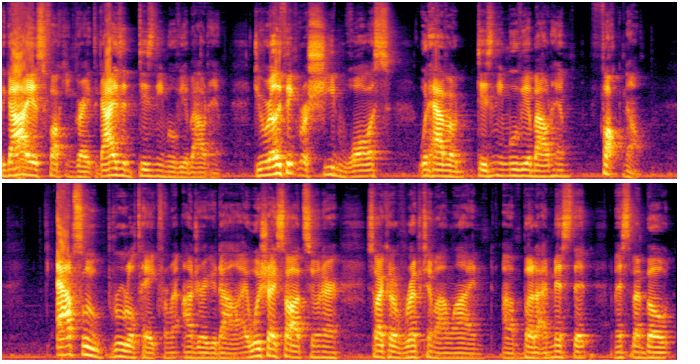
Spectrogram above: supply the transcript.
The guy is fucking great. The guy is a Disney movie about him. Do you really think Rasheed Wallace would have a Disney movie about him? Fuck no. Absolute brutal take from Andre Iguodala. I wish I saw it sooner so I could have ripped him online, um, but I missed it. I missed my boat.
